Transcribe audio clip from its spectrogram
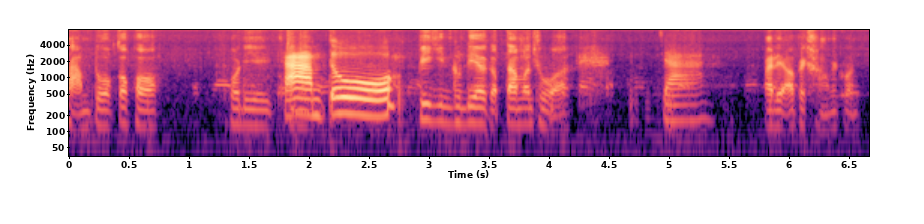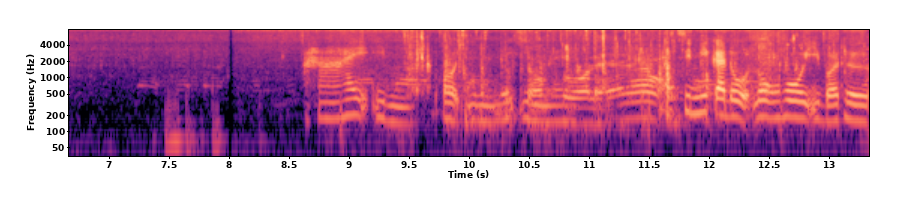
สามตัวก็พอ พอดีสามตัวพี่กินคนเดียวกับตำมันถั่วจ้าอะเดี๋ยวเอาไปขังไว้ก่อนหาให้อิ่มพออิ่มได้สอิ่อมงเลยตัวแล้วมันสิมีกระโดดลงโฮยอีบ่เธอ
